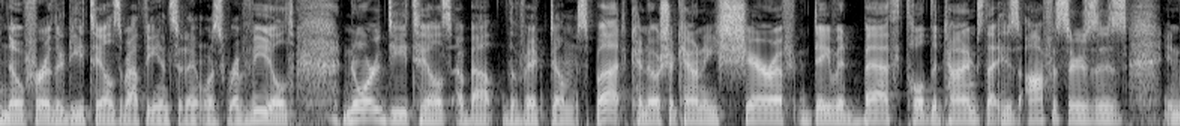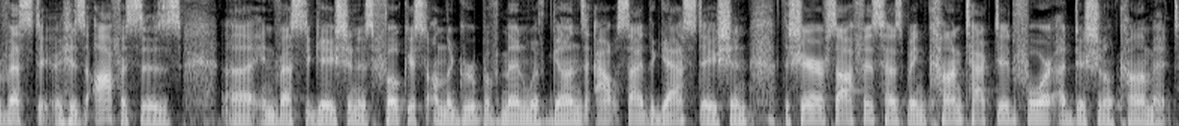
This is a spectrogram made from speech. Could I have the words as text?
No further details about the incident was revealed, nor details about the victims. But Kenosha County Sheriff David Beth told the Times that his officers' investi- his office's uh, investigation is focused on the group of men with guns outside the gas station. The sheriff's office has been contacted for additional comment.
